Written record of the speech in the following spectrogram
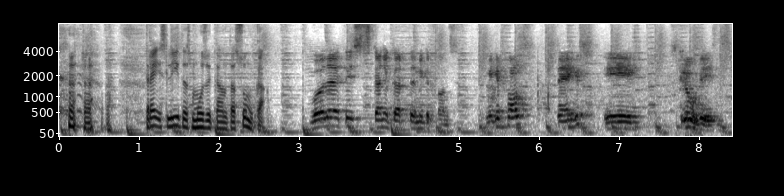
Treis lītas muzikanta sumkā. Voļētis, skaņu kartē, mikrofons. Mikrofons, steigas un skrūvīzes.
